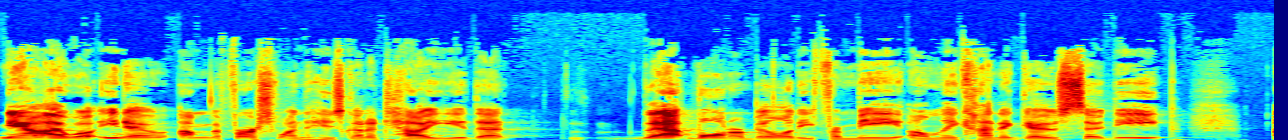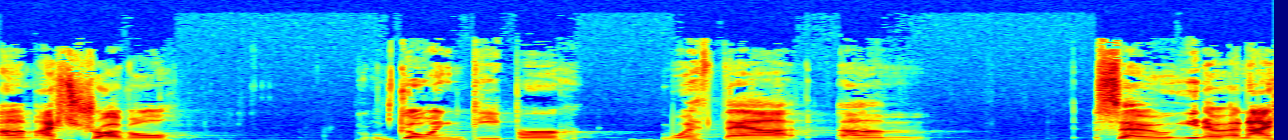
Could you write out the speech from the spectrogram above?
Now, I will, you know, I'm the first one who's going to tell you that that vulnerability for me only kind of goes so deep. Um, I struggle going deeper with that. Um, so you know, and I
